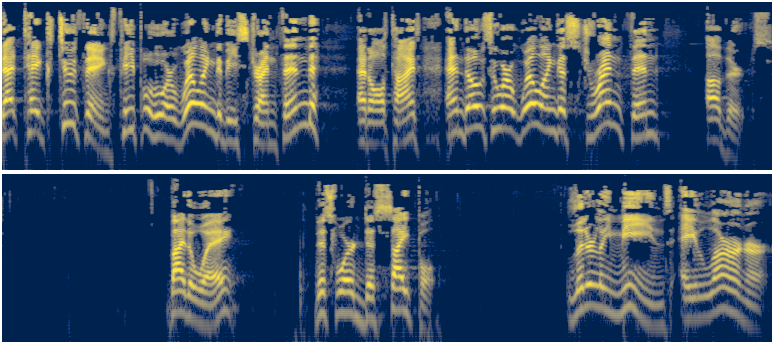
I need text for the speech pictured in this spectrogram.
that takes two things people who are willing to be strengthened at all times, and those who are willing to strengthen others. By the way, this word disciple literally means a learner,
